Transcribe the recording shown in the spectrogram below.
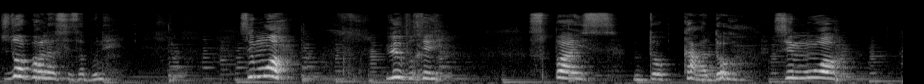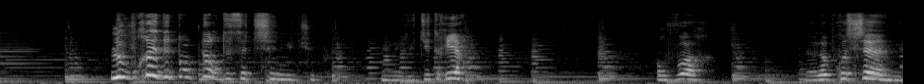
Je dois parler à ses abonnés. C'est moi, le vrai Spice Docado. C'est moi, le vrai détenteur de cette chaîne YouTube. Ne lui dites rien. Au revoir. Et à la prochaine.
